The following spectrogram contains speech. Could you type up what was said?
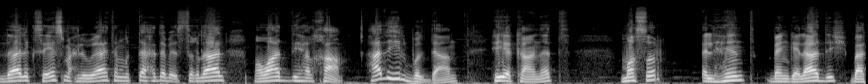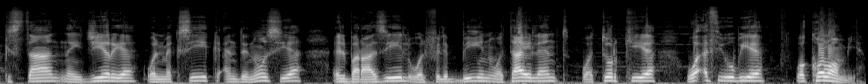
ذلك سيسمح للولايات المتحدة باستغلال موادها الخام. هذه البلدان هي كانت مصر الهند بنغلاديش باكستان نيجيريا والمكسيك أندونيسيا البرازيل والفلبين وتايلاند وتركيا وأثيوبيا وكولومبيا.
